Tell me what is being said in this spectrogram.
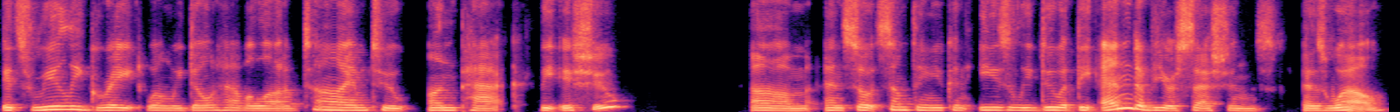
it's really great when we don't have a lot of time to unpack the issue. Um, and so it's something you can easily do at the end of your sessions as well.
